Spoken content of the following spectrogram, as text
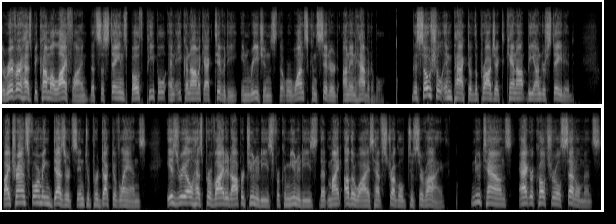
The river has become a lifeline that sustains both people and economic activity in regions that were once considered uninhabitable. The social impact of the project cannot be understated. By transforming deserts into productive lands, Israel has provided opportunities for communities that might otherwise have struggled to survive. New towns, agricultural settlements,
